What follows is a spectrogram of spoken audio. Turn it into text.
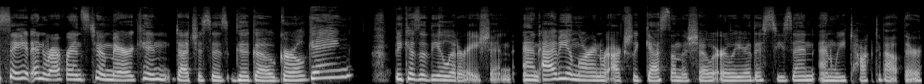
say it in reference to American Duchess's Go Girl Gang because of the alliteration. And Abby and Lauren were actually guests on the show earlier this season, and we talked about their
